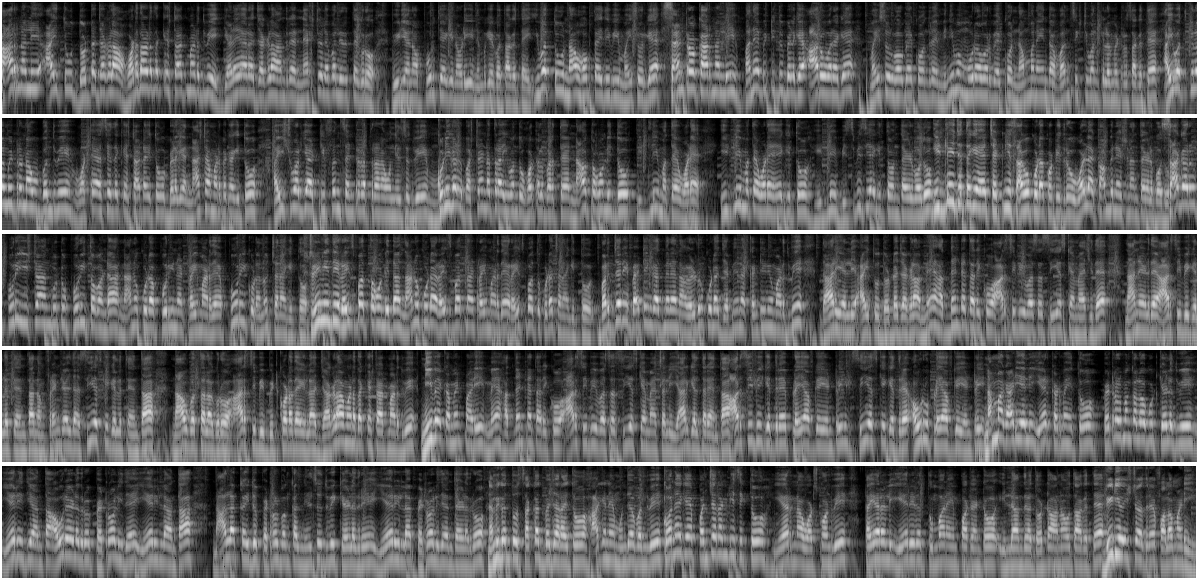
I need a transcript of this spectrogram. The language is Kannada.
ಕಾರ್ನಲ್ಲಿ ಆಯಿತು, ದೊಡ್ಡ ಜಗಳ, ಹೊಡೆದಾಡೋದಕ್ಕೆ ಸ್ಟಾರ್ಟ್ ಮಾಡಿದ್ವಿ. ಗೆಳೆಯರ ಜಗಳ ಅಂದರೆ ನೆಕ್ಸ್ಟ್ ಲೆವೆಲ್ ಇರುತ್ತೆ ಗುರು. ವಿಡಿಯೋನ ಪೂರ್ತಿಯಾಗಿ ನೋಡಿ, ನಿಮಗೆ ಗೊತ್ತಾಗುತ್ತೆ. ಇವತ್ತು ನಾವು ಹೋಗ್ತಾ ಇದ್ದೀವಿ ಮೈಸೂರಿಗೆ. ಸ್ಯಾಂಟ್ರೋ ಕಾರ್ನಲ್ಲಿ ಮನೆ ಬಿಟ್ಟಿದ್ದು ಬೆಳಗ್ಗೆ ಆರೂವರೆಗೆ. ಮೈಸೂರಿಗೆ ಹೋಗಬೇಕು ಅಂದರೆ ಮಿನಿಮಮ್ ಮೂರು ಅವರ್ ಬೇಕು. ನಮ್ಮ ಮನೆಯಿಂದ ಒನ್ ಸಿಕ್ಸ್ಟಿ ಒನ್ ಕಿಲೋಮೀಟರ್ಸ್ ಆಗುತ್ತೆ. ಐವತ್ತು ಕಿಲೋಮೀಟರ್ ನಾವು ಬಂದ್ವಿ. ಹೊಟ್ಟೆ ಹಸಿಯೋದಕ್ಕೆ ಸ್ಟಾರ್ಟ್ ಆಯಿತು. ಬೆಳಗ್ಗೆ ನಾಷ್ಟ ಮಾಡಬೇಕಾಗಿತ್ತು. ಐಶ್ವರ್ಯ ಟಿಫನ್ ಸೆಂಟರ್ ಹತ್ರ ನಾವು ನಿಲ್ಸಿದ್ವಿ. ಕುಣಿಗಲ್ ಬಸ್ ಸ್ಟ್ಯಾಂಡ್ ಹತ್ರ ಈ ಒಂದು ಹೋಟೆಲ್ ಬರುತ್ತೆ. ನಾವು ತಗೊಂಡಿದ್ದು ಇಡ್ಲಿ ಮತ್ತೆ ವಡೆ. ಇಡ್ಲಿ ಮತ್ತೆ ವಡೆ ಹೇಗಿತ್ತು? ಇಡ್ಲಿ ಬಿಸಿ ಬಿಸಿಯಾಗಿತ್ತು ಅಂತ ಹೇಳ್ಬೋದು ಇಡ್ಲಿ ಜೊತೆಗೆ ಚಟ್ನಿ ಸಾಗು ಕೂಡ ಕೊಟ್ಟಿದ್ರು. ಒಳ್ಳೆ ಕಾಂಬಿನೇಷನ್ ಅಂತ ಹೇಳ್ಬೋದು. ಸಾಗರು ಪುರಿ ಇಷ್ಟ ಅಂದ್ಬಿಟ್ಟು ಪೂರಿ ತಗೊಂಡ ನಾನು ಕೂಡ ಪೂರಿನ ಟ್ರೈ ಮಾಡಿದೆ. ಪೂರಿ ಕೂಡ ಚೆನ್ನಾಗಿತ್ತು. ಶ್ರೀನಿಧಿ ರೈಸ್ ಬಾತ್ ತಗೊಂಡಿದ್ದ. ನಾನು ಕೂಡ ರೈಸ್ ಬಾತ್ನ ಟ್ರೈ ಮಾಡಿದೆ. ರೈಸ್ ಬಾತ್ ಕೂಡ ಚೆನ್ನಾಗಿತ್ತು. ಭರ್ಜರಿ ಬ್ಯಾಟಿಂಗ್ ಆದ್ಮೇಲೆ ನಾವೆಲ್ಲರೂ ಕೂಡ ಜರ್ನಿನ ಕಂಟಿನ್ಯೂ ಮಾಡಿದ್ವಿ. ದಾರಿಯಲ್ಲಿ ಆಯ್ತು. ದೊಡ್ಡ ಜಗಳ. ಮೇ ಹದಿನೆಂಟನೇ ತಾರೀಕು R C B versus C S K match ಇದೆ. ನಾನು ಹೇಳಿದೆ ಆರ್ ಸಿ ಬಿ ಗೆಲ್ಲುತ್ತೆ ಅಂತ. ನಮ್ಮ ಫ್ರೆಂಡ್ ಹೇಳಿದೆ ಸಿ ಎಸ್ ಕೆ ಗೆಲ್ಲುತ್ತೆ ಅಂತ. ನಾವು ಗೊತ್ತಲ್ಲ ಗುರು. ಆರ್ ಸಿ ಬಿ ಬಿಟ್ಕೊಡೋದೇ ಇಲ್ಲ. ಜಗಳ ಮಾಡೋದಕ್ಕೆ ಸ್ಟಾರ್ಟ್ ಮಾಡಿದ್ವಿ. ನೀವೇ ಕಮೆಂಟ್ ಮಾಡಿ, ಮೇ ಹದಿನೆಂಟನೇ ತಾರೀಕು R C B versus C S K match ಅಲ್ಲಿ ಯಾರು ಗೆಲ್ತಾರೆ ಅಂತ. ಆರ್ ಸಿ ಬಿ ಗೆದ್ರೆ ಪ್ಲೇ ಆಫ್ಗೆ ಎಂಟ್ರಿ ಸಿ ಎಸ್ ಕೆ ಗೆದ್ರೆ ಅವರು ಪ್ಲೇ ಆಫ್ಗೆ ಎಂಟ್ರಿ ನಮ್ಮ ಗಾಡಿಯಲ್ಲಿ ಏರ್ ಕಡಿಮೆ ಇತ್ತು. ಪೆಟ್ರೋಲ್ ಬಂಕ್ ಅಲ್ಲಿ ಹೋಗ್ಬಿಟ್ಟು ಕೇಳಿದ್ವಿ, ಏರ್ ಇದೆಯಾ ಅಂತ. ಅವ್ರು ಹೇಳಿದ್ರು, ಪೆಟ್ರೋಲ್ ಇದೆ, ಏರ್ ಇಲ್ಲ ಅಂತ. ನಾಲ್ಕೈದು ಪೆಟ್ರೋಲ್ ಬಂಕ್ ಅಲ್ಲಿ ನಿಲ್ಸಿದ್ವಿ ಕೇಳಿದ್ರಿ, ಏರ್ ಇಲ್ಲ, ಪೆಟ್ರೋಲ್ ಇದೆ ಅಂತ ಹೇಳಿದ್ರು. ನಮಗಂತೂ ಸಖತ್ ಬೇಜಾರಾಯ್ತು. ಹಾಗೇನೆ ಮುಂದೆ ಬಂದ್ವಿ. ಕೊನೆಗೆ ಪಂಚರ್ ಅಂಗಡಿ ಸಿಕ್ತು. ಏರ್ನ ಓಡಿಸ್ಕೊಂಡ್ವಿ ಟೈರ್ ಅಲ್ಲಿ ಏರ್ ಇರೋದು ತುಂಬಾನೇ ಇಂಪಾರ್ಟೆಂಟ್ ಇಲ್ಲ ಅಂದ್ರೆ ದೊಡ್ಡ ಅನಾಹುತ ಆಗುತ್ತೆ. ವಿಡಿಯೋ ಇಷ್ಟ ಆದ್ರೆ ಫಾಲೋ ಮಾಡಿ.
